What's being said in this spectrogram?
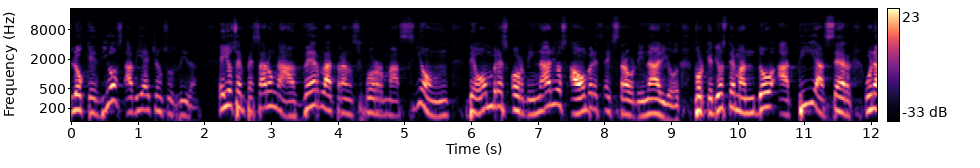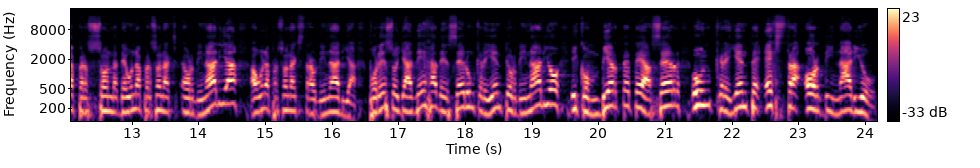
lo que Dios había hecho en sus vidas. Ellos empezaron a ver la transformación de hombres ordinarios a hombres extraordinarios, porque Dios te mandó a ti a ser una persona de una persona ordinaria a una persona extraordinaria. Por eso ya deja de ser un creyente ordinario y conviértete a ser un creyente extraordinario.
